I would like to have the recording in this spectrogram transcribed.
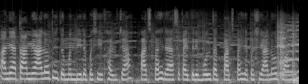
आणि आता आम्ही आलो होतो इथं मंदिरापाशी खालच्या. पाच पायऱ्या असं काहीतरी बोलतात पाच पायऱ्यापाशी आलो होतो आम्ही.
